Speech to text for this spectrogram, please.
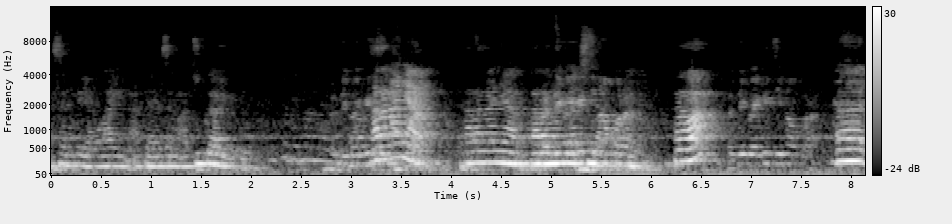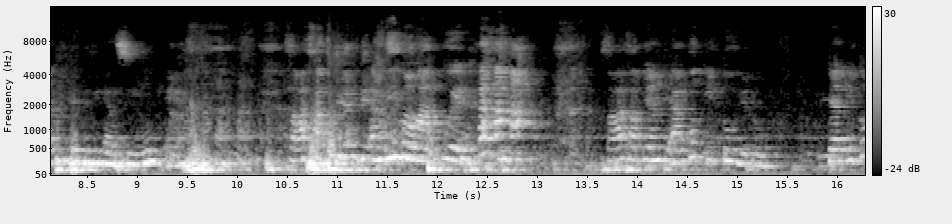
SMP yang lain ada SMA juga gitu Karanganyar Karanganyar Karanganyar Kenapa? Jadi bagi Cina Pak. Uh, identifikasi. Salah satu yang diangkut mau ngaku ya. Salah satu yang diangkut itu gitu. Dan itu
